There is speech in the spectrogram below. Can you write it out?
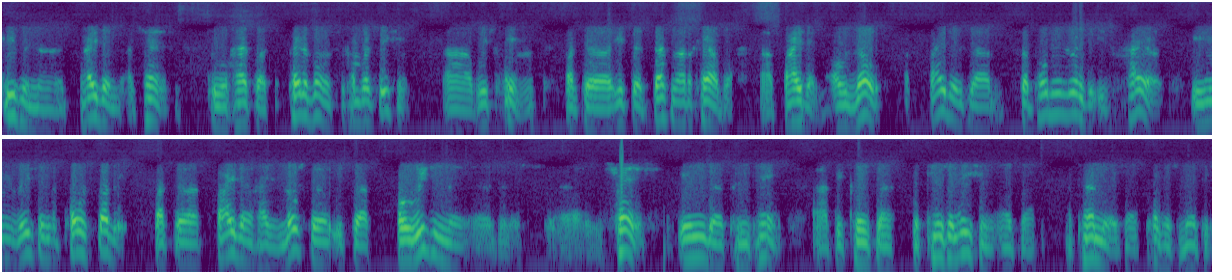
given Biden a chance to have a telephone conversation Uh, with him, but uh, it does not help uh, Biden. Although Biden's supporting rate is higher in recent poll study, but Biden has lost its original strength in the campaign uh, because uh, the cancellation of uh, primaries of caucus voting.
